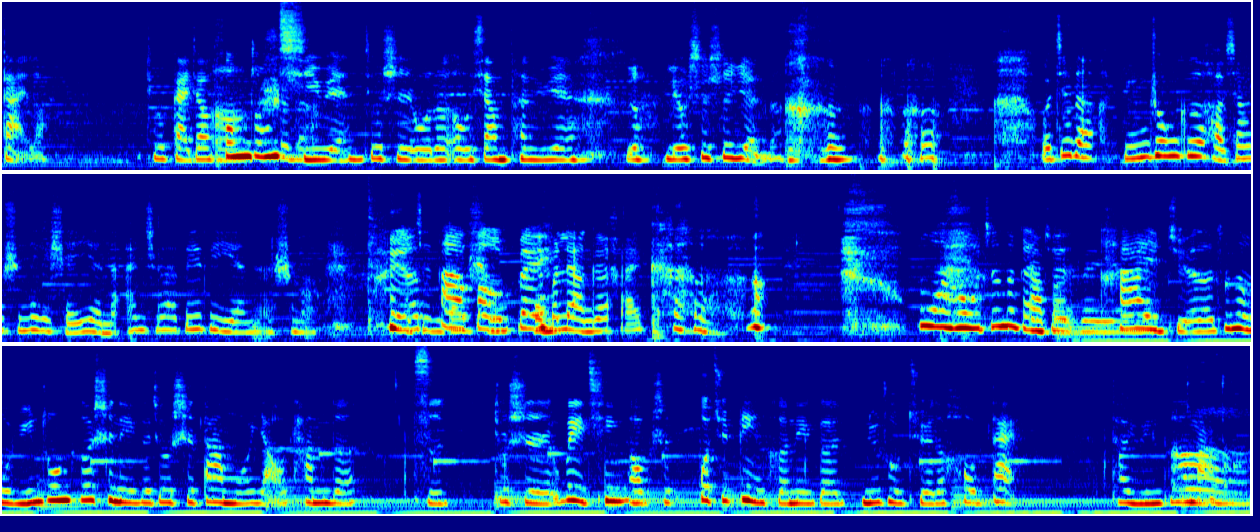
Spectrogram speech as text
改了。就改叫《嗯风中奇缘》就是我的偶像彭于晏和 刘诗诗演的。我记得《云中歌》好像是那个谁演的，Angelababy 演的，是吗？对啊我记，得大宝贝我，们两个还看了。哇，我真的感觉太绝了！真的，我云中歌是那个就是大魔瑶他们的子，就是卫青哦，不是霍去病和那个女主角的后代，他云哥嘛，啊。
